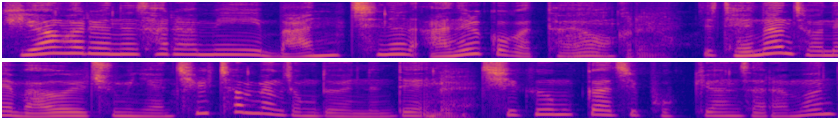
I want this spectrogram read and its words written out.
귀향하려는 사람이 많지는 않을 것 같아요. 아, 재난 전에 마을 주민이 한 7천 명 정도였는데 네. 지금까지 복귀한 사람은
